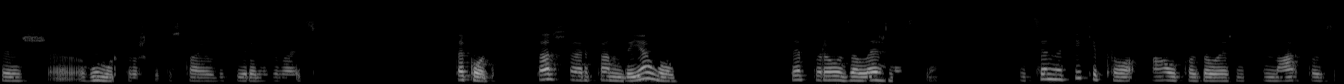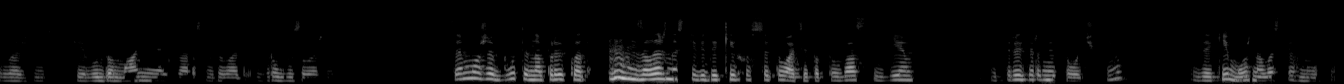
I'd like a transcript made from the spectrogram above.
це ж е, гумор трошки пускаю в ефіри, називається. Так от, старший аркан диявол це про залежності. І це не тільки про алкозалежність, чи наркозалежність, чи лудоманію, як зараз називають, грубу залежність. Це може бути, наприклад, в залежності від якихось ситуацій. Тобто у вас є тригерні точки, за які можна вас тягнути.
